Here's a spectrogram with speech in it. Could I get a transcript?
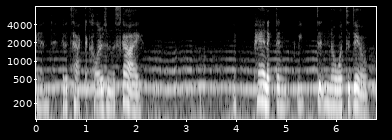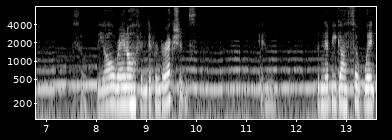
and it attacked the colors in the sky. We panicked and we didn't know what to do. So we all ran off in different directions. And the Nebugassa went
